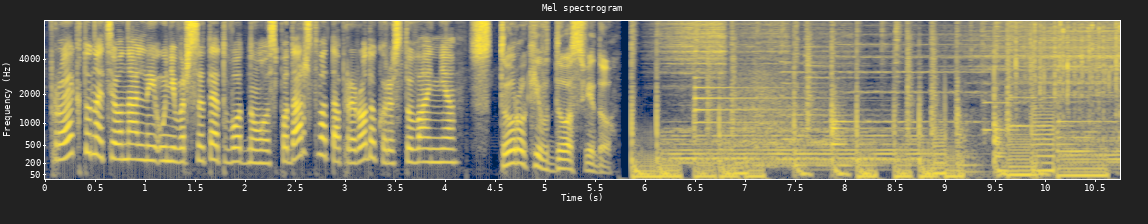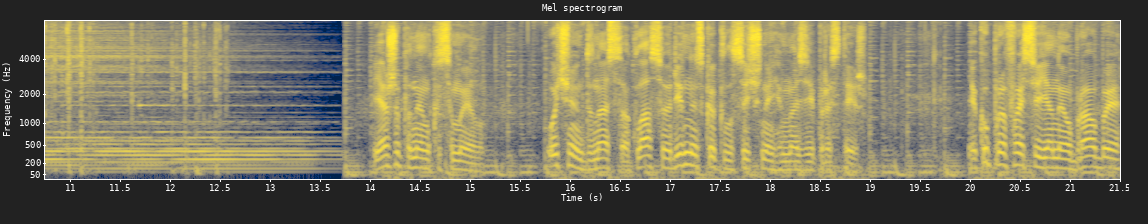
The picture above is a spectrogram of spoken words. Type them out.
проекту Національний університет водного господарства та природокористування. 100 років досвіду. Я Жупаненко Самуїл, учень 11 класу Рівненської класичної гімназії Престиж. Яку професію я не обрав би,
